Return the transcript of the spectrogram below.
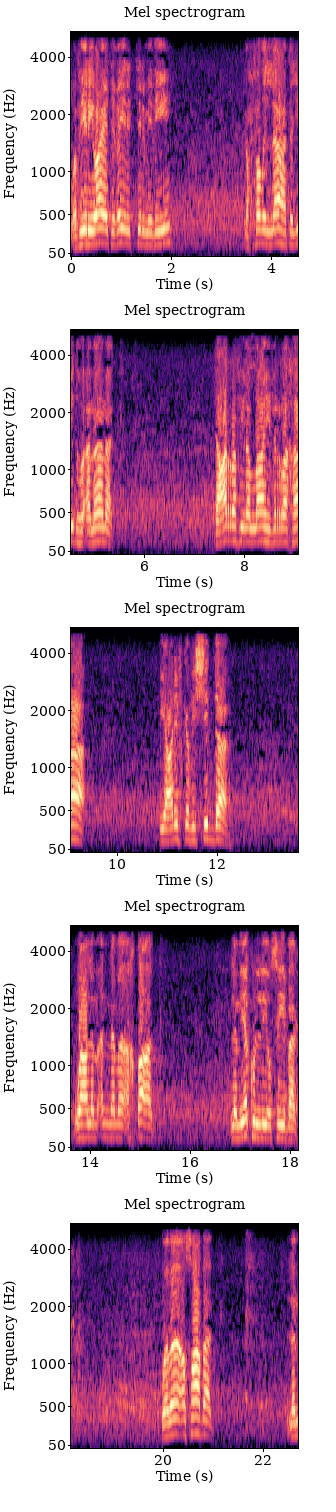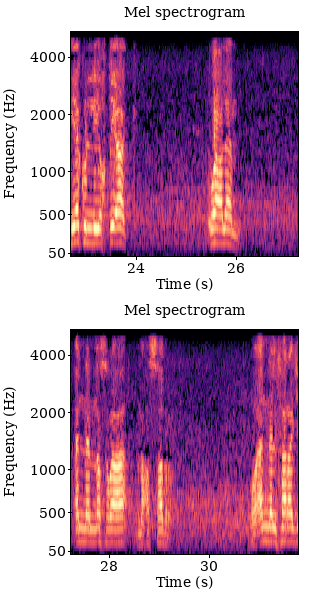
وفي رواية غير الترمذي احفظ الله تجده أمامك. تعرف إلى الله في الرخاء يعرفك في الشدة. واعلم أن ما أخطأك لم يكن ليصيبك. وما أصابك لم يكن ليخطئك. واعلم أن النصر مع الصبر وأن الفرج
